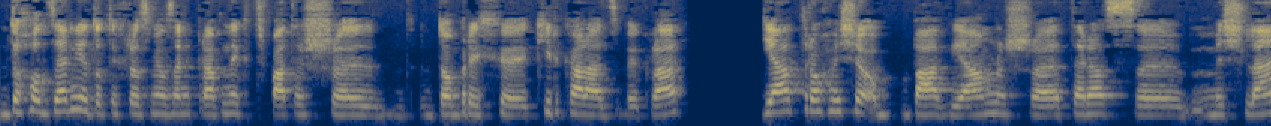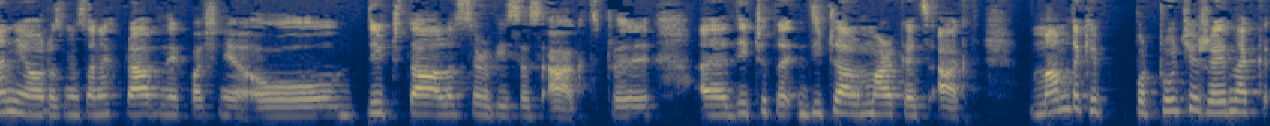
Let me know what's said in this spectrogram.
dochodzenie do tych rozwiązań prawnych trwa też e, dobrych e, kilka lat zwykle. Ja trochę się obawiam, że teraz e, myślenie o rozwiązaniach prawnych, właśnie o Digital Services Act czy Digital Markets Act, mam takie poczucie, że jednak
